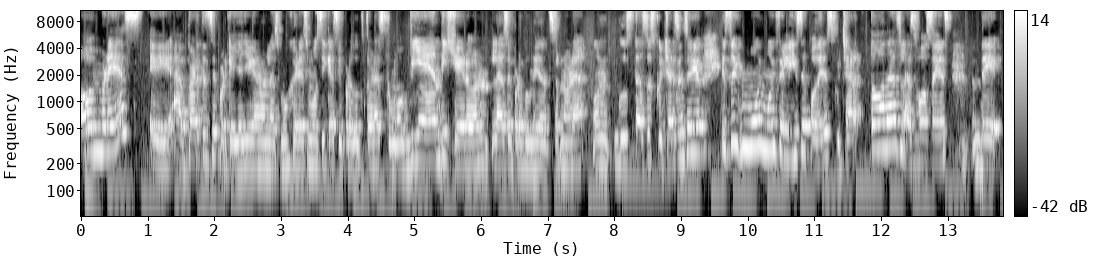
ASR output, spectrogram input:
Hombres, eh, apártense porque ya llegaron las mujeres músicas y productoras, como bien dijeron las de Profundidad Sonora. Un gustazo escucharse. En serio, estoy muy, muy feliz de poder escuchar todas las voces de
